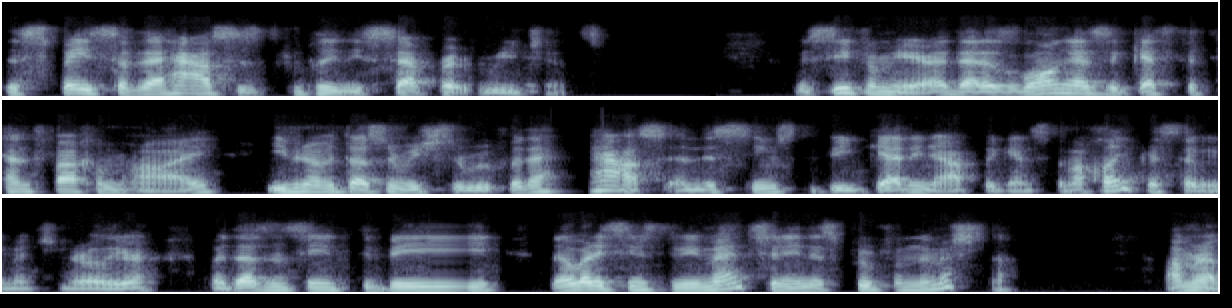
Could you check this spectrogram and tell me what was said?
the space of the house as completely separate regions we see from here that as long as it gets to 10 tefachim high, even if it doesn't reach the roof of the house, and this seems to be getting up against the machlekes that we mentioned earlier, but doesn't seem to be, nobody seems to be mentioning this proof from the Mishnah. We're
